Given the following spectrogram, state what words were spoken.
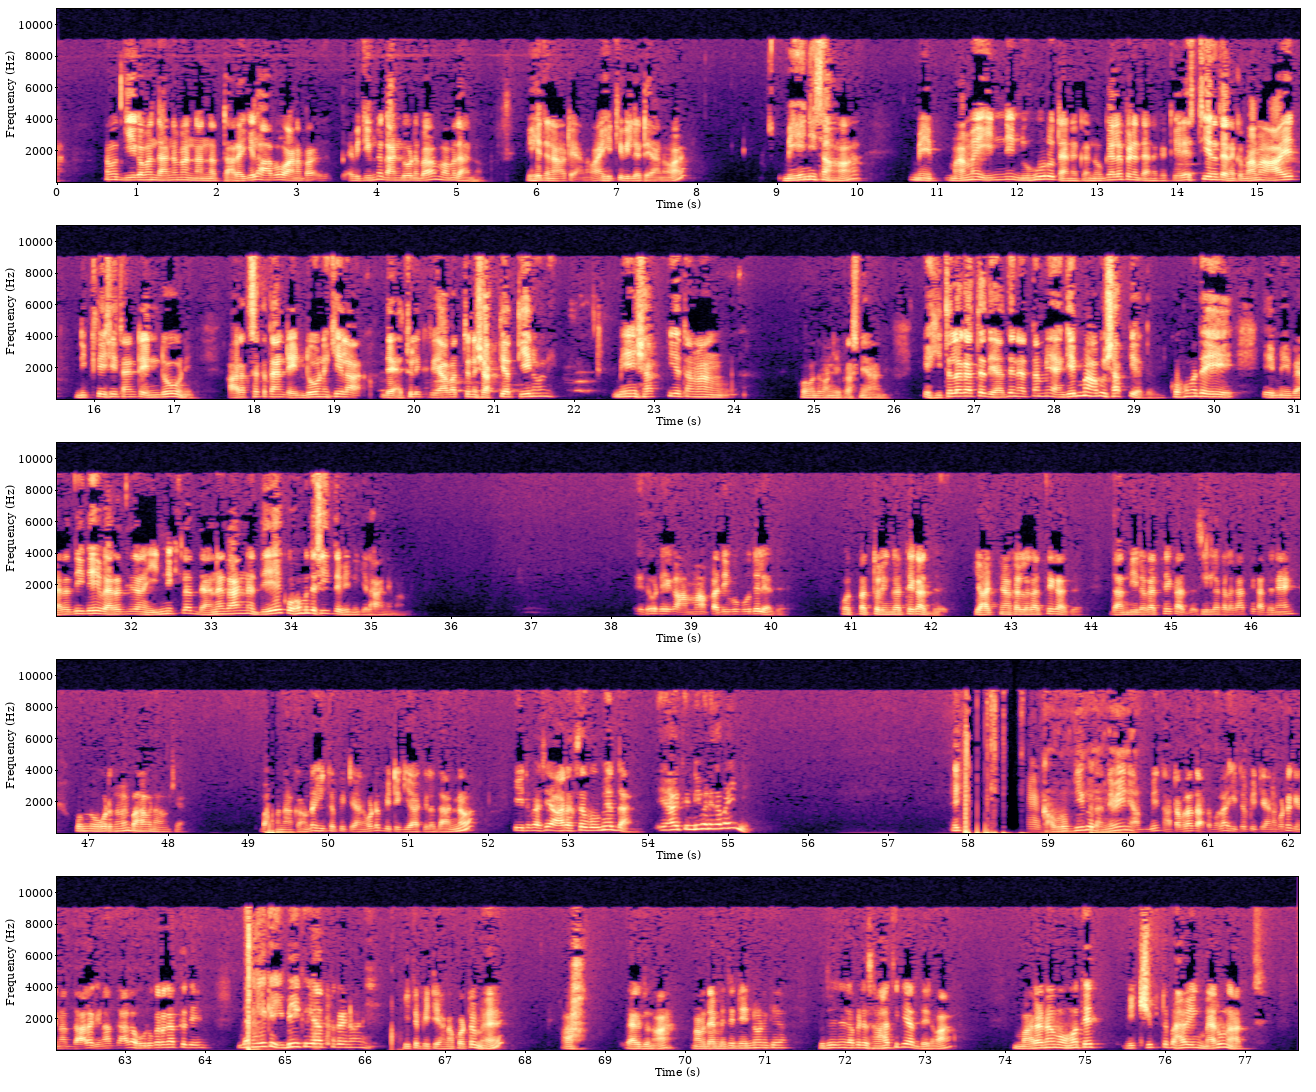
නමුත් ගිය ගමන් දන්න මන් නන්නත්තරයි කියලා ආපහු ආන ඇවිදීමට ගන්න ඕන බව මම දන්නවා. වේදනාවට යනවා, හිතවිල්ලට යනවා. මේ නිසා මේ මම ඉන්නේ නුහුරු තැනක, නොගැලපෙන තැනක, කෙලස් තියෙන තැනක මම ආයෙත් නික්ලේශී තැනට එන්න ඕනේ. ආරක්ෂක තැනට එන්න ඕනේ කියලා දැන් ඇතුලේ ක්‍රියාවත් වෙන ශක්තියක් තියෙනවනේ. මේ ශක්තිය තමන් කොහොමද මම මේ ප්‍රශ්නේ අහන්නේ? ඒ හිතලා ගත්ත දෙයක්ද නැත්නම් මේ ඇඟෙන්ම ආපු ශක්තියද? කොහොමද මේ මේ වැරදි දේ වැරදි තැන ඉන්නේ කියලා දැනගන්න දේ කොහොමද සිද්ධ වෙන්නේ කියලා අහන්නේ මම. එතකොට ඒක අම්මා අප්පා දීපු බුදලයක්ද? පොත්පත් වලින් ගත් එකක්ද? යාඥා කරලා ගත් එකක්ද? දන් දීලා ගත් එකක්ද? සිල්ල කළා ගත් එකක්ද නැහැ. ඔන්න ඕකට තමයි භාවනාව කියන්නේ. භාවනා කරනකොට හිත පිට යනකොට පිට ගියා කියලා දන්නවා. ඊට පස්සේ ආරක්ෂක භූමියක් දානවා. එයා ඉතින් නිවනේ තමයි ඉන්නේ. කවුරුත් දීප ගන්න නෙවෙයිනේ මේ තටබල තටබල හිත පිට යනකොට ගෙනත් දාලා ගෙනත් දාලා හුරු කරගත්ත දෙන්නේ. දැන් ඒක ඉබේ ක්‍රියාත්මක වෙනවනේ. හිත පිට යනකොටම ආ වැරදුනා මම දැන් මෙතෙන් එන්න ඕනේ කියලා. බුදුදෙන අපිට සහතිකයක් දෙනවා. මරණ මොහොතේ වික්ෂිප්ත භාවයෙන් මැරුණත්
